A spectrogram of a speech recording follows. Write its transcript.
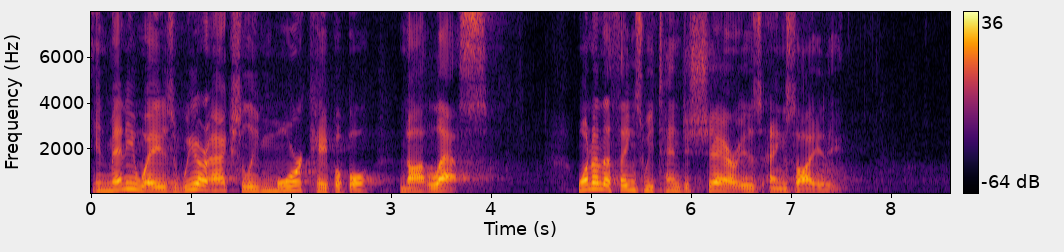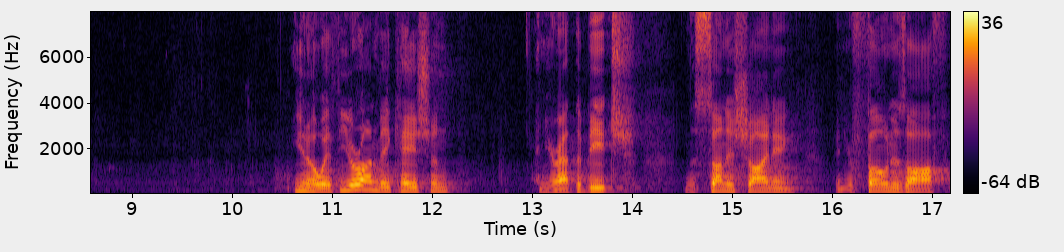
in many ways, we are actually more capable, not less. One of the things we tend to share is anxiety. You know, if you're on vacation and you're at the beach and the sun is shining and your phone is off,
